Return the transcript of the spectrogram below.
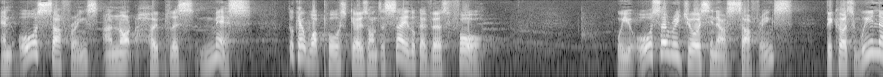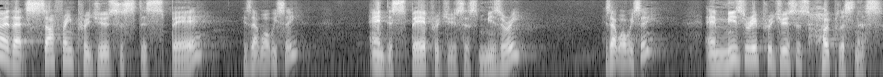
and all sufferings are not hopeless mess. Look at what Paul goes on to say. Look at verse 4. We also rejoice in our sufferings because we know that suffering produces despair. Is that what we see? And despair produces misery. Is that what we see? And misery produces hopelessness.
